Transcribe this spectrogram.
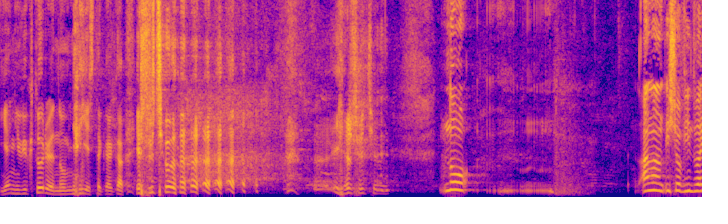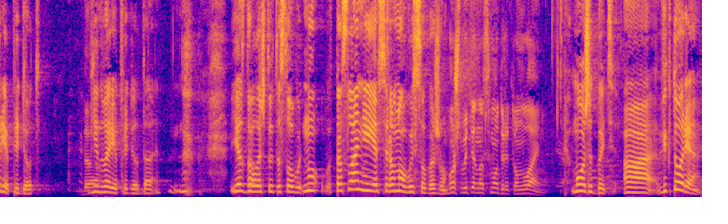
Я не Виктория, но у меня есть такая карта. Я шучу. Я шучу. Ну, она еще в январе придет. Да. В январе придет, да. Я знала, что это слово. Ну, послание я все равно высвобожу. Может быть, она смотрит онлайн. Может быть. А, Виктория,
